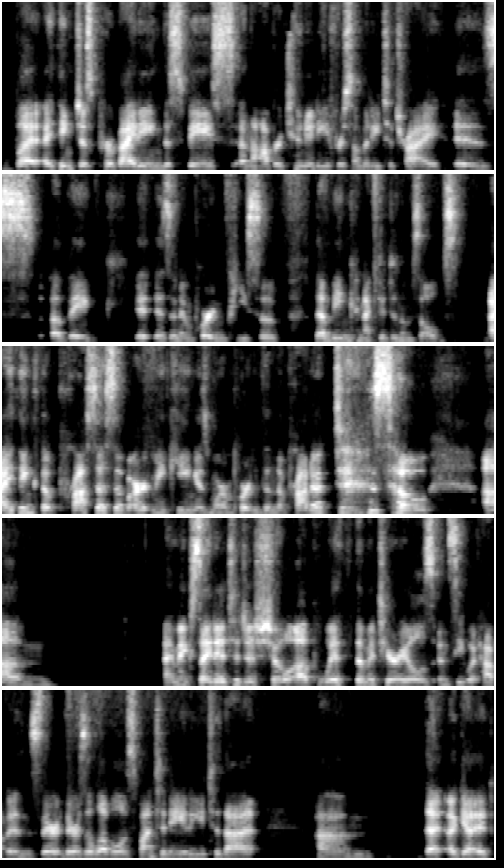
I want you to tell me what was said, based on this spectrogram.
but I think just providing the space and the opportunity for somebody to try is a big is an important piece of them being connected to themselves. I think the process of art making is more important than the product. so um, I'm excited to just show up with the materials and see what happens. There, there's a level of spontaneity to that. Um, that again, it,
